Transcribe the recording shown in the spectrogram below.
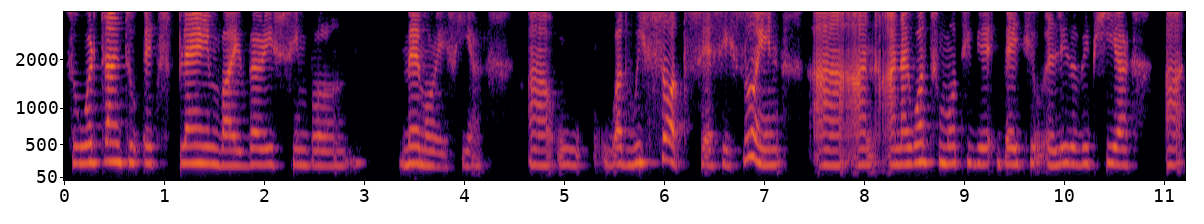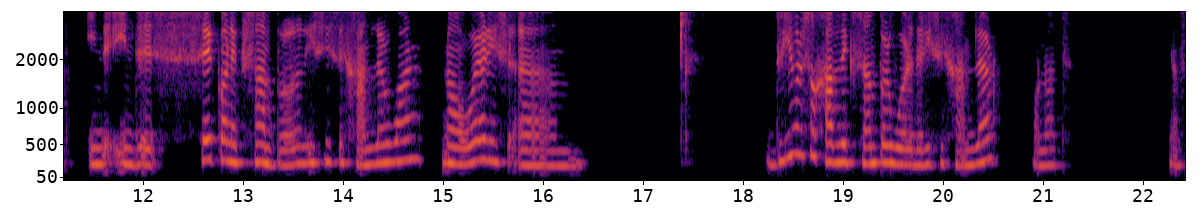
so we're trying to explain by very simple memories here uh, what we thought SES is doing, uh, and, and I want to motivate you a little bit here. Uh, in, the, in the second example, this is a handler one. No, where is, um, do you also have the example where there is a handler or not? Yes.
